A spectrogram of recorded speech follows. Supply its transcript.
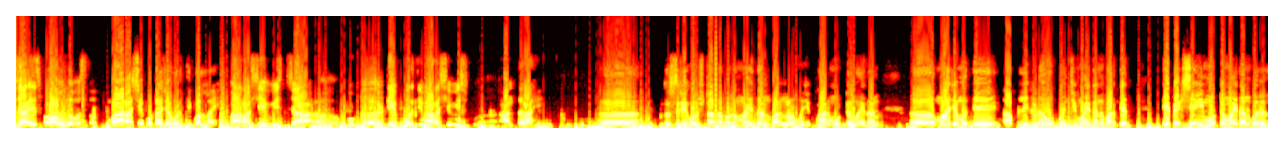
चाळीस पावलं. बसतात. बाराशे फुटाच्या वरती पल्ला आहे. बाराशे वीसच्या अं, फूट टेप वरती बाराशे वीस अंतर आहे. अं, दुसरी गोष्ट आता बघा मैदान भरणार म्हणजे फार मोठं मैदान. माझ्या मते आपल्याकडे ओपनची मैदान भरतात त्यापेक्षाही मोठं मैदान भरेल.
